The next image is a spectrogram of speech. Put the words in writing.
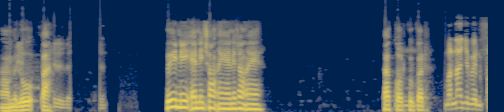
อ๋อไม่รู้ปะเดี๋ยวเฮ้ยนี่อันนี้ช่องแอร์นี่ช่องแอร์ ปรากฏกดกดมันน่าจะเป็นไฟ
